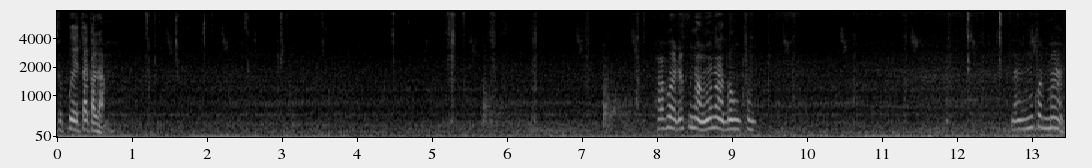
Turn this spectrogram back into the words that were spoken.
ตัวเปื่อยตะกะหล่ำพอเพื่อนพี่น้องนี่นะบางคนมันมีคนมาก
